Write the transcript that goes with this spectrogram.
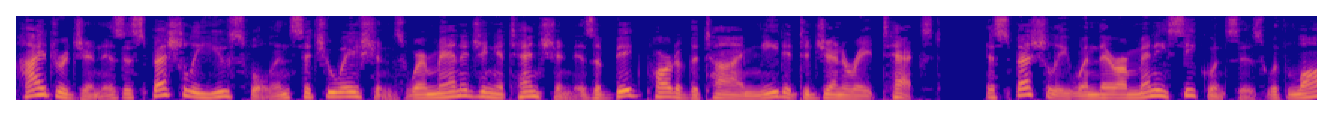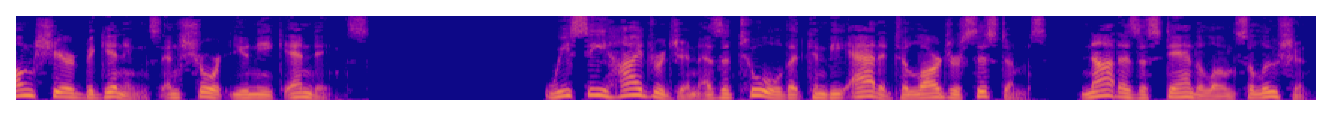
Hydragen is especially useful in situations where managing attention is a big part of the time needed to generate text, especially when there are many sequences with long shared beginnings and short unique endings. We see Hydragen as a tool that can be added to larger systems, not as a standalone solution.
